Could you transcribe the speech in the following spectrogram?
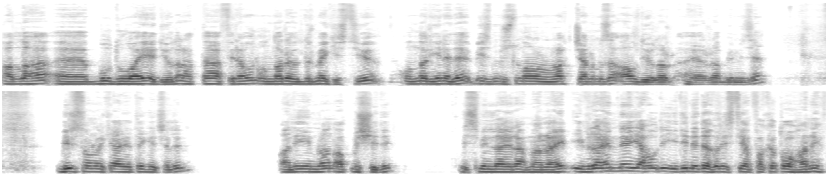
Allah'a e, bu duayı ediyorlar. Hatta Firavun onları öldürmek istiyor. Onlar yine de biz Müslüman olarak canımızı al diyorlar e, Rabbimize. Bir sonraki ayete geçelim. Ali İmran 67. Bismillahirrahmanirrahim. İbrahim ne Yahudi idi ne de Hristiyan fakat o Hanif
